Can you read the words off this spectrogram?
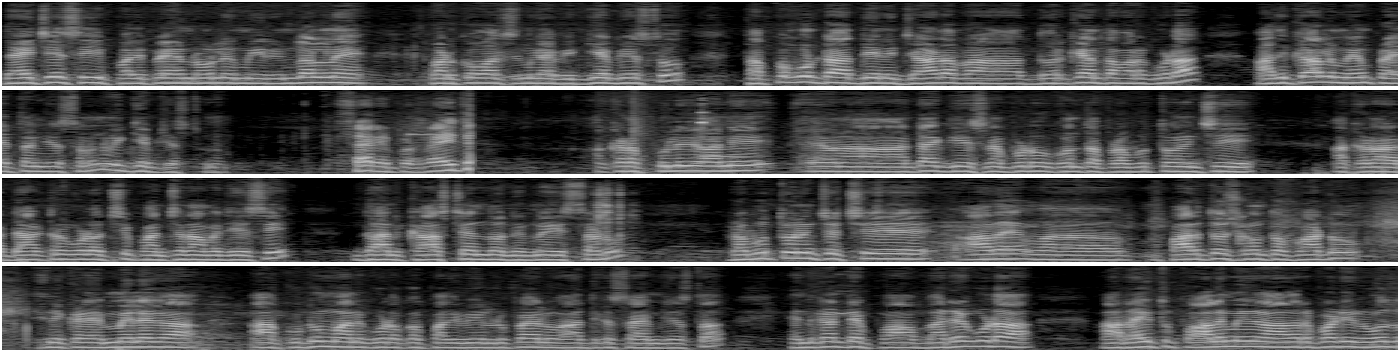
దయచేసి పదిహేను రోజులు మీరు ఇండ్లనే పడుకోవాల్సిందిగా విజ్ఞప్తి చేస్తూ తప్పకుండా దీని జాడ దొరికేంత వరకు కూడా అధికారులు మేము ప్రయత్నం చేస్తామని విజ్ఞప్తి చేస్తున్నాం. సార్ ఇప్పుడు రైతు అక్కడ పులి కానీ ఏమైనా అటాక్ చేసినప్పుడు కొంత ప్రభుత్వం నుంచి అక్కడ డాక్టర్ కూడా వచ్చి పంచనామా చేసి దాని కాస్ట్ ఏందో నిర్ణయిస్తాడు. ప్రభుత్వం నుంచి వచ్చే ఆదాయం పారితోషికంతో పాటు నేను ఇక్కడ ఎమ్మెల్యేగా ఆ కుటుంబానికి కూడా ఒక పదివేల రూపాయలు ఆర్థిక సాయం చేస్తా. ఎందుకంటే పా బర్రె కూడా ఆ రైతు పాల మీద ఆధారపడి రోజు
